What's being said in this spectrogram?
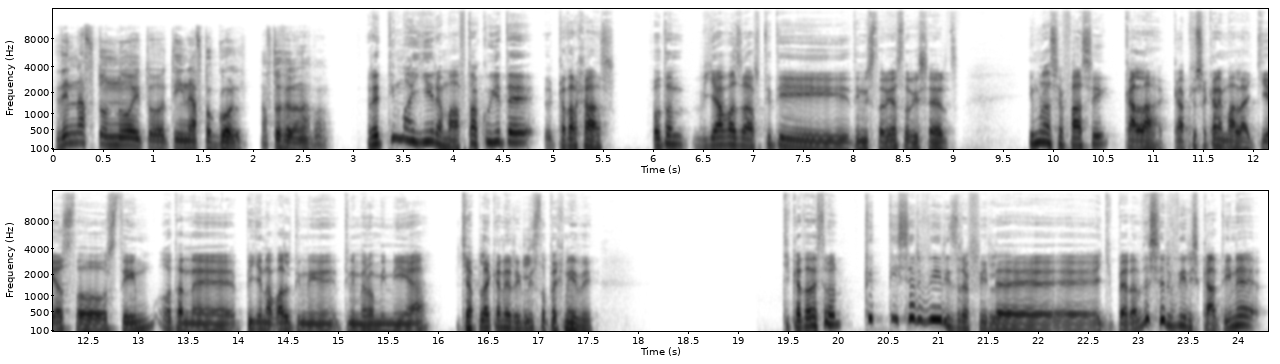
δεν είναι αυτονόητο ότι είναι αυτό γκολ. Αυτό θέλω να πω. Ρε τι μαγείρεμα, αυτό ακούγεται καταρχάς. Όταν διάβαζα αυτή τη, την ιστορία στο research, ήμουνα σε φάση καλά. Κάποιος έκανε μαλακία στο Steam όταν ε, πήγε να βάλει την, την ημερομηνία και απλά έκανε release το παιχνίδι. Και κατά δεύτερον, τι, τι σερβίρεις ρε φίλε ε, εκεί πέρα; Δεν σερβίρεις κάτι. Είναι,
